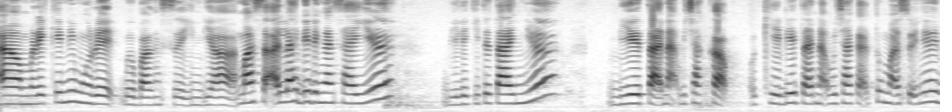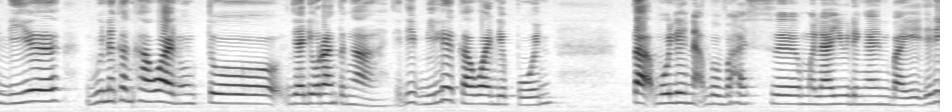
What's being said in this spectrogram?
uh, mereka ni murid berbangsa India. Masalah dia dengan saya, bila kita tanya, dia tak nak bercakap. Okey, dia tak nak bercakap tu maksudnya dia gunakan kawan untuk jadi orang tengah. Jadi bila kawan dia pun tak boleh nak berbahasa Melayu dengan baik. Jadi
